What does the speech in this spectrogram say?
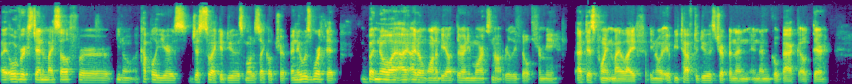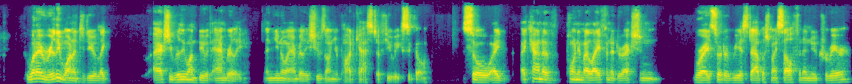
I overextended myself for you know a couple of years just so I could do this motorcycle trip, and it was worth it. But no, I I don't want to be out there anymore. It's not really built for me at this point in my life. You know, it'd be tough to do this trip and then and then go back out there. What I really wanted to do, like, I actually really wanted to be with Amberly, and you know Amberly, she was on your podcast a few weeks ago. So I I kind of pointed my life in a direction where I sort of reestablished myself in a new career,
